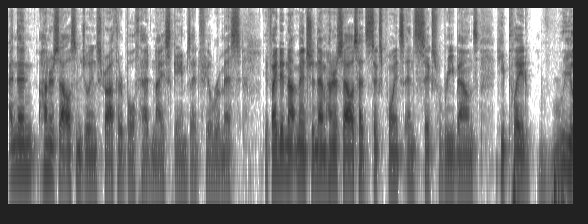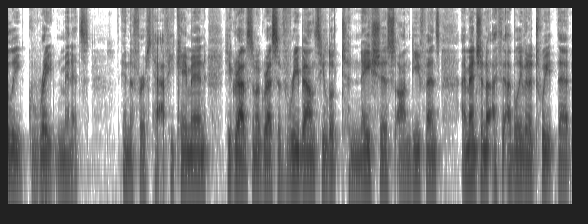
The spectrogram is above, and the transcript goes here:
And then Hunter Sallis and Julian Strawther both had nice games. I'd feel remiss if I did not mention them. Hunter Sallis had six points and six rebounds. He played really great minutes in the first half. He came in, he grabbed some aggressive rebounds, he looked tenacious on defense. I mentioned, I, th- I believe, in a tweet that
